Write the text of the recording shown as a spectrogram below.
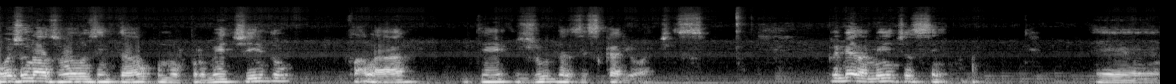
Hoje nós vamos então, como prometido, falar de Judas Iscariotes. Primeiramente, assim, é,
